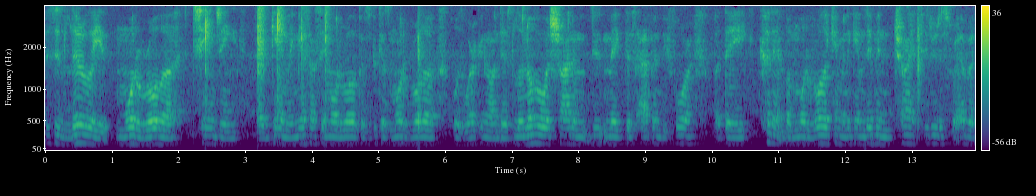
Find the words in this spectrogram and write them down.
This is literally Motorola changing And yes, I say Motorola because because Motorola was working on this. Lenovo was trying to do, make this happen before, but they couldn't. But Motorola came in the game. They've been trying to do this forever.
